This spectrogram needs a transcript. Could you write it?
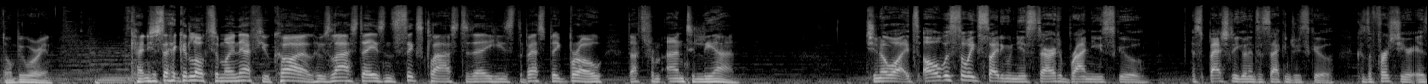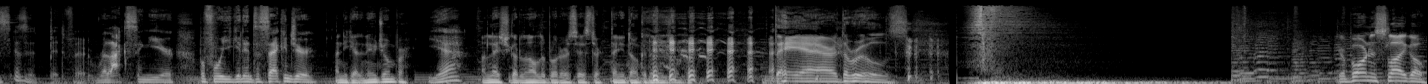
Don't be worrying. Can you say good luck to my nephew Kyle, whose last day is in sixth class today? He's the best big bro. That's from Auntie Leanne. Do you know what? It's always so exciting when you start a brand new school, especially going into secondary school, because the first year is, is a bit of a relaxing year before you get into second year. And you get a new jumper. Yeah. Unless you got an older brother or sister, then you don't get a new jumper. they are the rules. You're born in Sligo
